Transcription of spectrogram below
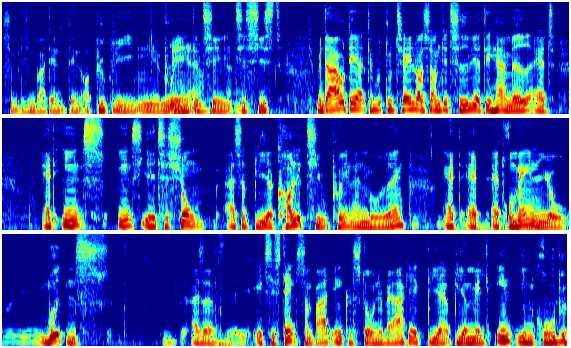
som ligesom var den, den opbyggelige Nemlig, pointe ja, til, ja. til sidst. Men der er jo der, du talte også om det tidligere, det her med, at, at ens, ens irritation altså bliver kollektiv på en eller anden måde. Ikke? At, at, at romanen jo mod dens altså, eksistens som bare et enkeltstående værk, ikke, bliver, bliver meldt ind i en gruppe,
